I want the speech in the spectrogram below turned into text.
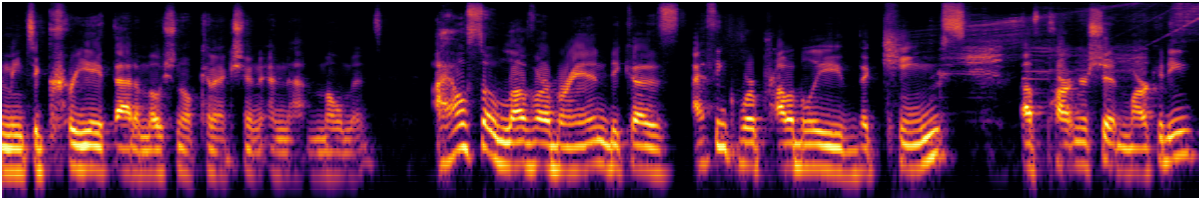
I mean, to create that emotional connection and that moment. I also love our brand because I think we're probably the kings of partnership marketing.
